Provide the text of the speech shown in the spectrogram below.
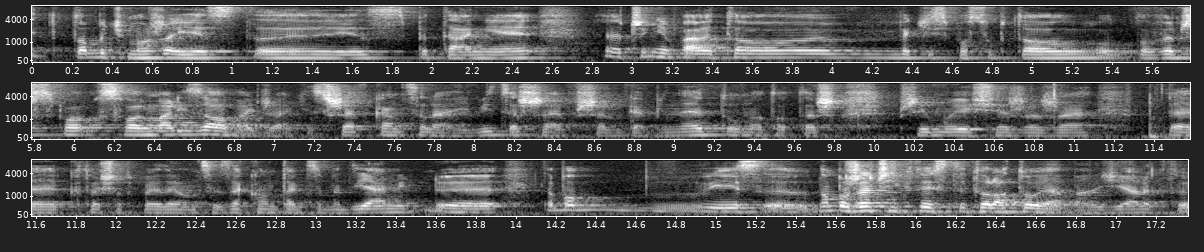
I to być może jest, jest pytanie, czy nie warto w jakiś sposób to, to wręcz sformalizować, że jak jest szef kancelarii, wiceszef, szef gabinetu, no to też przyjmuje się, że, że ktoś odpowiadający za kontakt z mediami, no bo, jest, no bo rzecznik to jest tytulatura bardziej, ale kto,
